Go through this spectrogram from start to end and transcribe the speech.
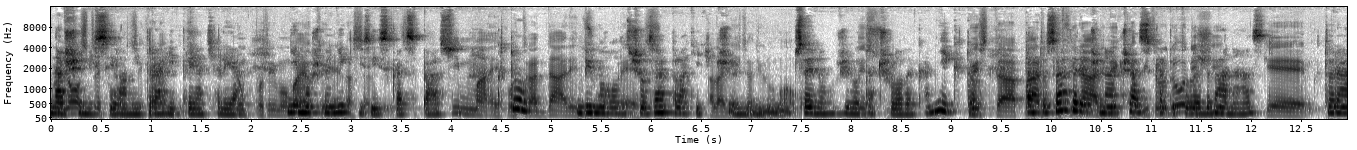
našimi silami, drahí priatelia. Nemôžeme nikdy získať spásu. Kto by mohol čo zaplatiť cenu života človeka? Nikto. Táto záverečná časť kapitole 12, ktorá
